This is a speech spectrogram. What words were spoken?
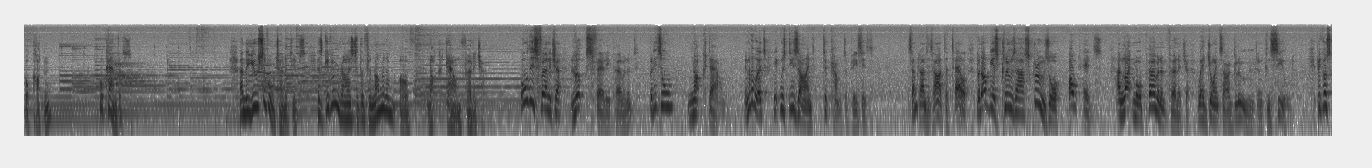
or cotton or canvas. And the use of alternatives has given rise to the phenomenon of knock-down furniture. All this furniture looks fairly permanent, but it's all knockdown. In other words, it was designed to come to pieces. Sometimes it's hard to tell, but obvious clues are screws or bolt heads, unlike more permanent furniture where joints are glued and concealed. Because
